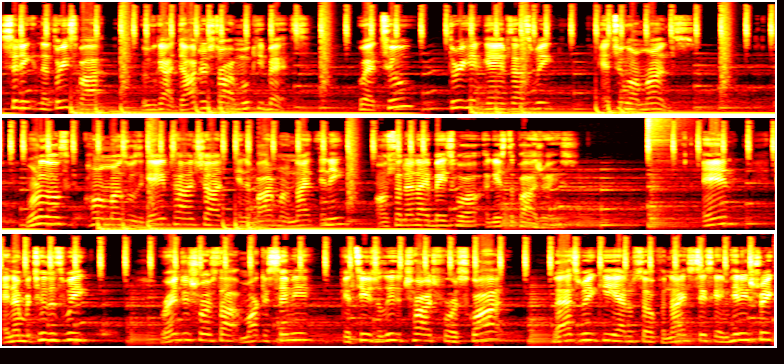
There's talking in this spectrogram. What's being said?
Sitting in the three spot, we've got Dodgers star Mookie Betts, who had two three hit games last week and two home runs. One of those home runs was a game time shot in the bottom of the ninth inning on Sunday Night Baseball against the Padres. And at number two this week, Ranger shortstop Marcus Semien continues to lead the charge for his squad. Last week, he had himself a nice six game hitting streak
